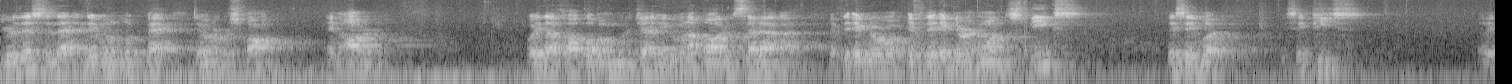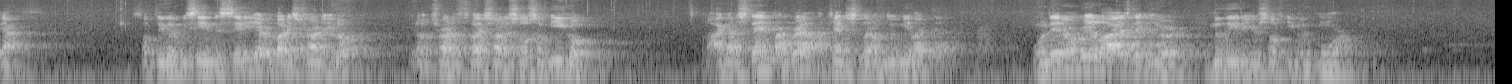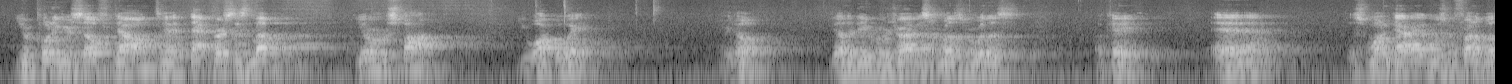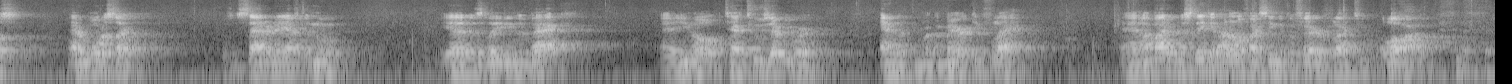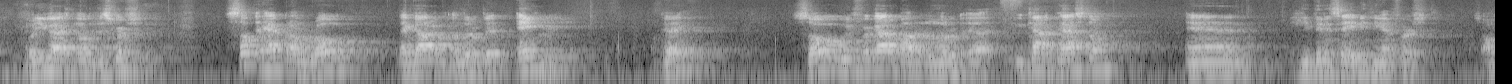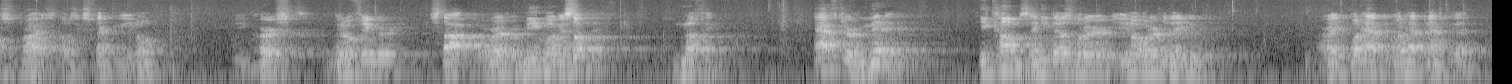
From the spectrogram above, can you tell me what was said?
You're this and that. And they wouldn't look back. They wouldn't respond in honor. وَإِذَا خَاطَبَهُمُ الْجَاهِلُونَ قَالُوا سَلَامًا If the ignorant, if the ignorant one speaks, they say what? They say peace. Now, something that we see in the city, everybody's trying to, you know, you know, try to flex, try to show some ego. I gotta stand my ground. I can't just let them do me like that. When they don't realize that you're humiliating yourself even more, you're putting yourself down to that person's level. You don't respond. You walk away. You know? The other day we were driving, some brothers were with us, okay? And this one guy who was in front of us had a motorcycle. It was a Saturday afternoon. He had his lady in the back, and you know, tattoos everywhere, and an American flag. And I might have mistaken, I don't know if I seen the Confederate flag too. Allah Well, you guys know the description. Something happened on the road that got him a little bit angry. Okay? So we forgot about it a little bit. Uh, we kind of passed him, and he didn't say anything at first. So I was surprised. I was expecting, you know, being cursed, middle finger, stop, or whatever, mean mug or something. Nothing. After a minute, he comes and he does whatever, you know, whatever they do. All right? What happened? What happened after that?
